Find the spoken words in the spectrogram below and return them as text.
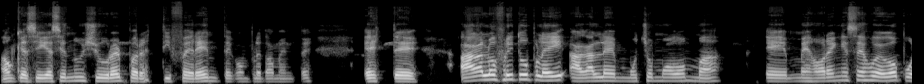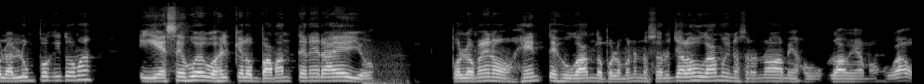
aunque sigue siendo un shooter, pero es diferente completamente. Este, háganlo free to play, háganle muchos modos más, eh, mejoren ese juego, pularlo un poquito más, y ese juego es el que los va a mantener a ellos por lo menos gente jugando, por lo menos nosotros ya lo jugamos y nosotros no lo habíamos, jugado.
